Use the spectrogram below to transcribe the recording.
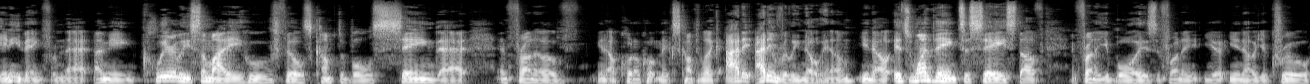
anything from that. I mean, clearly somebody who feels comfortable saying that in front of you know, quote unquote mixed company. Like I didn't, I didn't really know him. You know, it's one thing to say stuff in front of your boys, in front of your, you know, your crew,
